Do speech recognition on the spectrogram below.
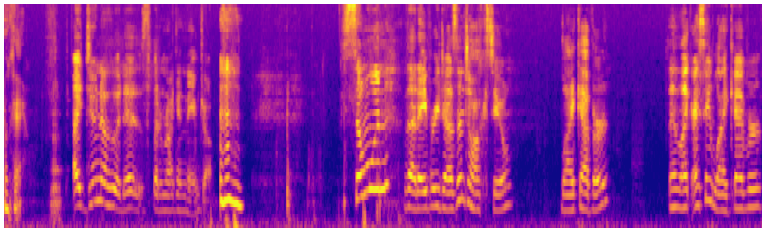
Okay. I do know who it is, but I'm not gonna name drop. Someone that Avery doesn't talk to, like ever, and like I say, like ever,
